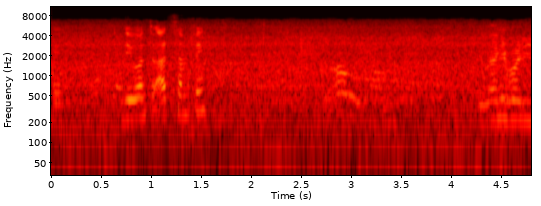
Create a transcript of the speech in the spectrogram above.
Okay. Do you want to add something? Well, if anybody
